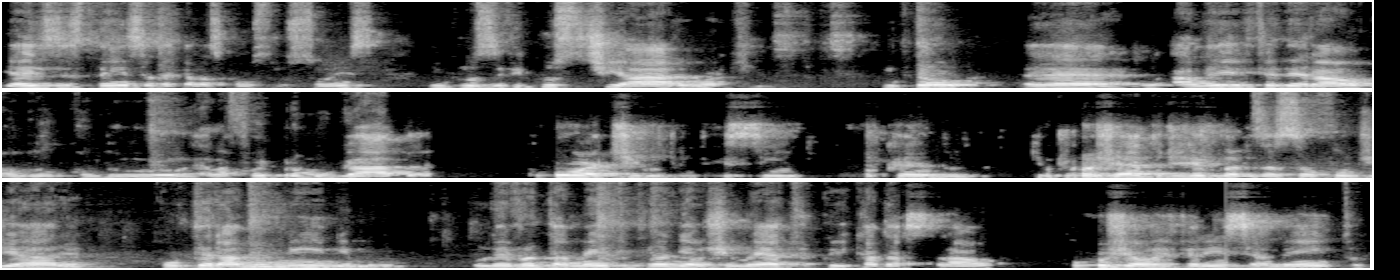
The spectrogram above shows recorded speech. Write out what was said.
e a existência daquelas construções, inclusive custearam aquilo. Então, é, a lei federal, quando, quando ela foi promulgada com o artigo 35, colocando que o projeto de regularização fundiária conterá, no mínimo, o levantamento planealtimétrico e cadastral com georreferenciamento,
